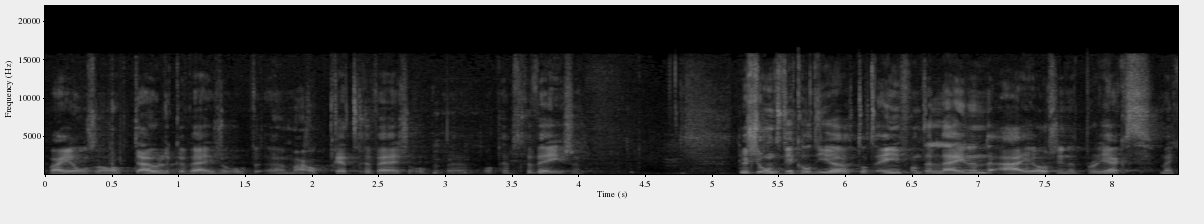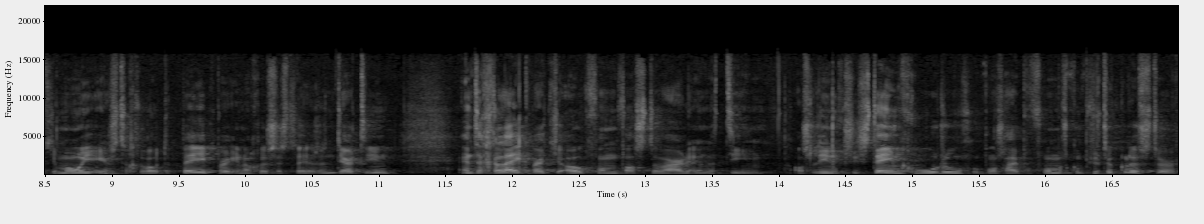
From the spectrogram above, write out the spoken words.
waar je ons dan op duidelijke wijze, op, uh, maar op prettige wijze op, uh, op hebt gewezen. Dus je ontwikkelde je tot een van de leidende AIO's in het project, met je mooie eerste grote paper in augustus 2013 en tegelijk werd je ook van vaste waarde in het team. Als Linux systeemgoeroe op ons High Performance Computer Cluster.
